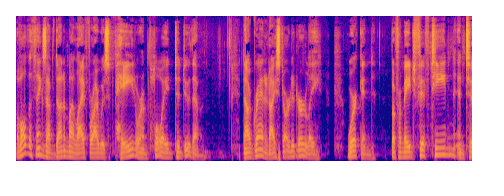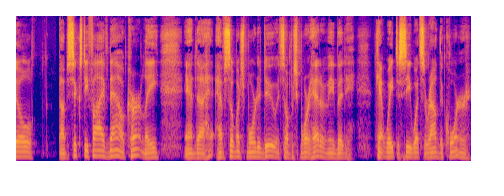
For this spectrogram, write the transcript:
of all the things I've done in my life where I was paid or employed to do them. Now, granted, I started early working, but from age 15 until I'm 65 now currently and uh, have so much more to do and so much more ahead of me, but can't wait to see what's around the corner.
